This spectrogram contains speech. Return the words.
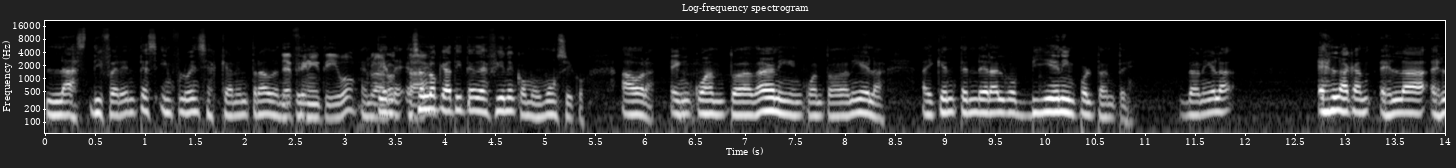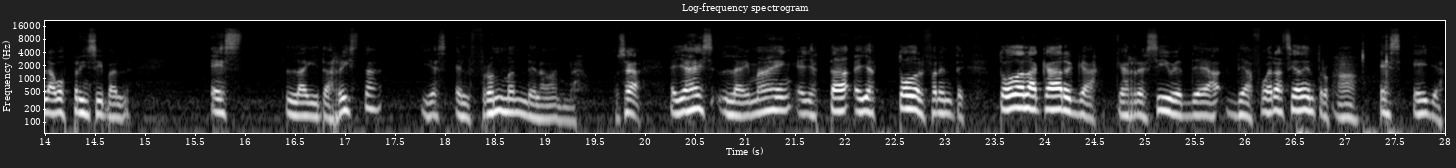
las diferentes influencias que han entrado en Definitivo. ¿Entiendes? Eso es lo que a ti te define como músico. Ahora, en cuanto a Dani, en cuanto a Daniela, hay que entender algo bien importante. Daniela es la, es la, es la voz principal, es la guitarrista y es el frontman de la banda. O sea, ella es la imagen, ella está, ella es todo al frente. Toda la carga que recibe de, de afuera hacia adentro ah. es ella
